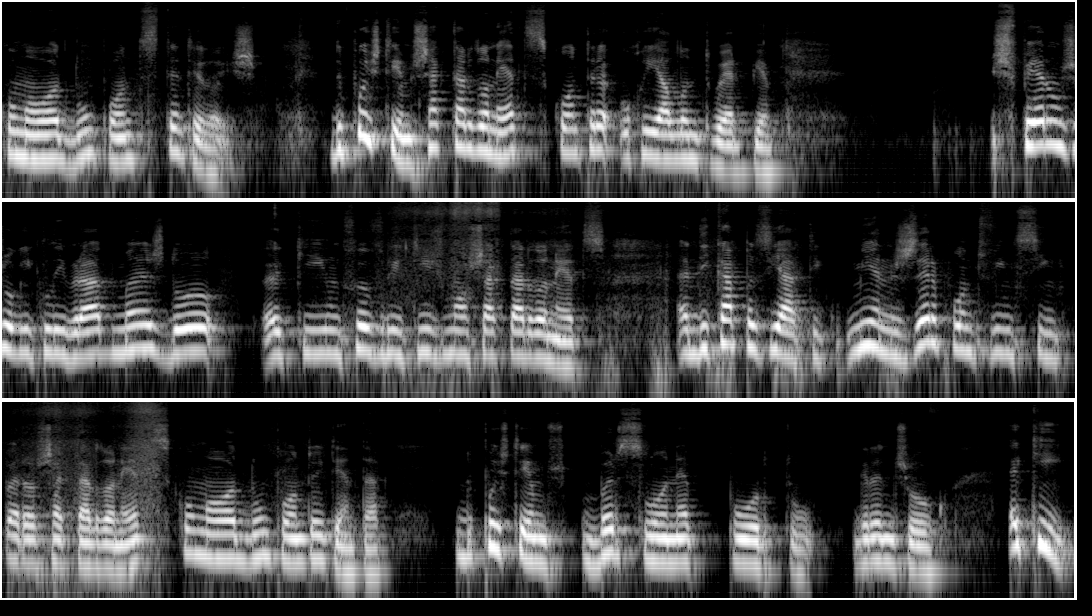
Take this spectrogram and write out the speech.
com uma odd de 1.72. Depois temos Shakhtar Donetsk contra o Real Antuérpia. Espero um jogo equilibrado, mas dou aqui um favoritismo ao Shakhtar Donetsk. Handicap asiático menos 0.25 para o Shakhtar Donetsk com uma odd de 1.80. Depois temos Barcelona-Porto, grande jogo. Aqui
